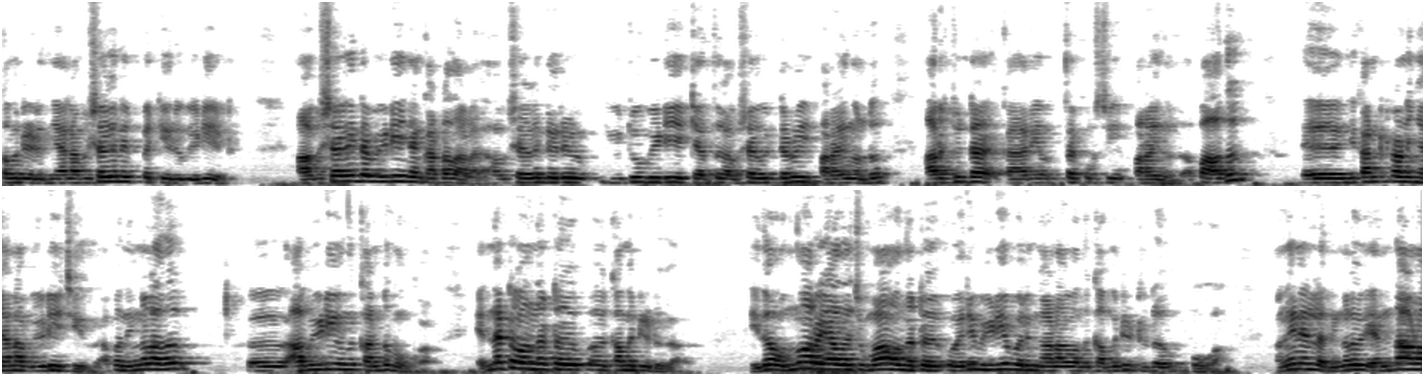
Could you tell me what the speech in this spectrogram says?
കമന്റ് എഴുതി ഞാൻ അഭിഷേകിനെ പറ്റി ഒരു വീഡിയോ ഇട്ടു. അഭിഷേകിന്റെ വീഡിയോ ഞാൻ കണ്ടതാണ്. അഭിഷേകിന്റെ ഒരു യൂട്യൂബ് വീഡിയോയ്ക്കകത്ത് അഭിഷേക് ഇന്റർവ്യൂ പറയുന്നുണ്ട്. അർജുന്റെ കാര്യത്തെക്കുറിച്ച് പറയുന്നുണ്ട്. അപ്പോൾ അത് കണ്ടിട്ടാണ് ഞാൻ ആ വീഡിയോ ചെയ്തത്. അപ്പോൾ നിങ്ങളത് ആ വീഡിയോ ഒന്ന് കണ്ടു നോക്കുക. എന്നിട്ട് വന്നിട്ട് കമന്റ് ഇടുക. ഇത് ഒന്നും അറിയാതെ ചുമ്മാ വന്നിട്ട് ഒരു വീഡിയോ പോലും കാണാതെ വന്ന് കമന്റ് ഇട്ടിട്ട് പോവുക. അങ്ങനെയല്ല നിങ്ങൾ എന്താണോ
